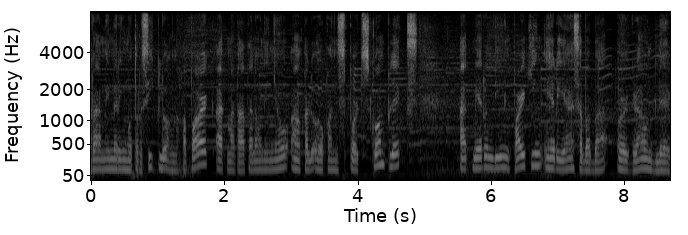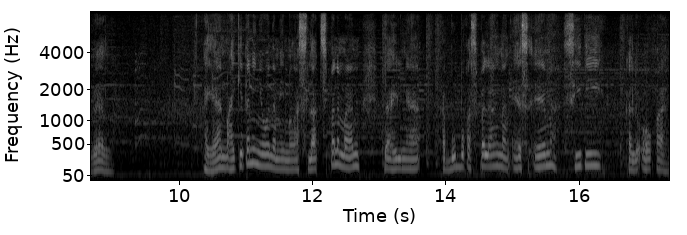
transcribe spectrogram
Marami na ring motorsiklo ang nakapark at matatanaw ninyo ang Caloocan Sports Complex at meron ding parking area sa baba or ground level. Ayan, makikita ninyo na may mga slots pa naman dahil nga kabubukas pa lang ng SM City Caloocan.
